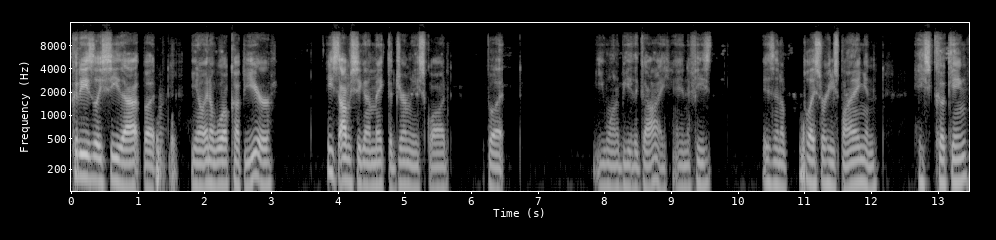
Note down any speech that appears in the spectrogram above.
could easily see that, but you know, in a World Cup year, he's obviously going to make the Germany squad, but you want to be the guy. And if he's is in a place where he's playing and he's cooking,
